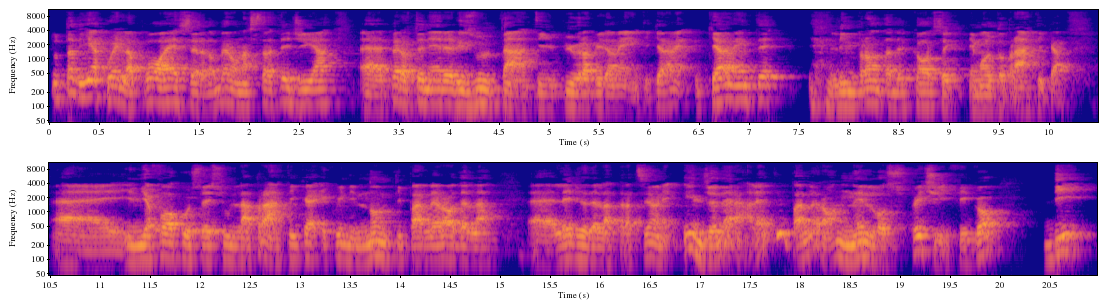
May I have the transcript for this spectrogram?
tuttavia quella può essere davvero una strategia eh, per ottenere risultati più rapidamente. Chiaramente, chiaramente l'impronta del corso è molto pratica, eh, il mio focus è sulla pratica e quindi non ti parlerò della eh, legge dell'attrazione in generale, ti parlerò nello specifico di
